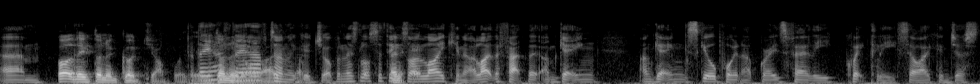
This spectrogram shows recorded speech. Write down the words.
um, Well, they've done a good job with it. they They've done they have done a job. good job, and there's lots of things I like in it. I like the fact that I'm getting I'm getting skill point upgrades fairly quickly, so I can just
